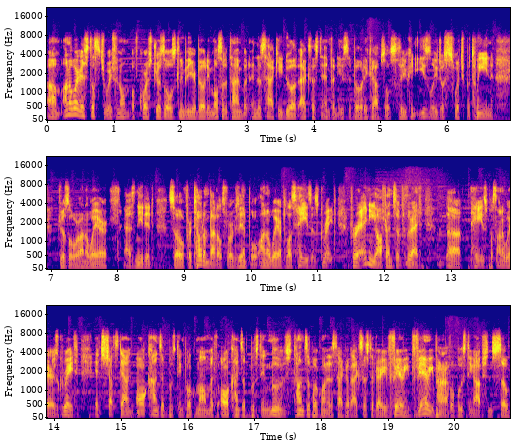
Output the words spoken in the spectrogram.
Um, Unaware is still situational. Of course, Drizzle is going to be your ability most of the time, but in this hack, you do have access to infinite use ability capsules, so you can easily just switch between Drizzle or Unaware as needed. So for totem battles, for example, Unaware plus Haze is great. For any offensive threat, uh, Haze plus Unaware is great. It shuts down all kinds of boosting Pokemon with all kinds of boosting moves. Tons of Pokemon in this deck have access to very, very, very powerful boosting options, so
